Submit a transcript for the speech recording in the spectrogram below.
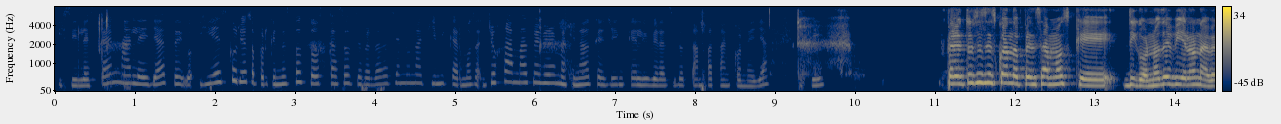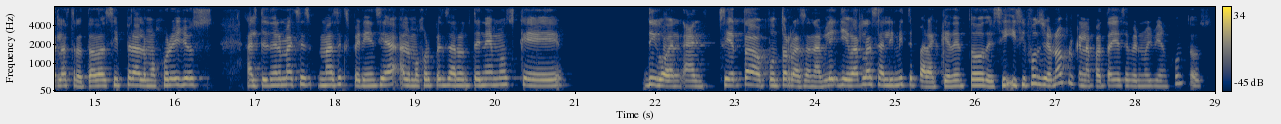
y si les caen mal ellas, te digo, y es curioso porque en estos dos casos de verdad hacían una química hermosa. Yo jamás me hubiera imaginado que Jean Kelly hubiera sido tan patán con ella. Sí, Pero entonces es cuando pensamos que, digo, no debieron haberlas tratado así, pero a lo mejor ellos, al tener más, más experiencia, a lo mejor pensaron, tenemos que digo, en, en, cierto punto razonable, llevarlas al límite para que den todo de sí. Y sí funcionó, porque en la pantalla se ven muy bien juntos.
